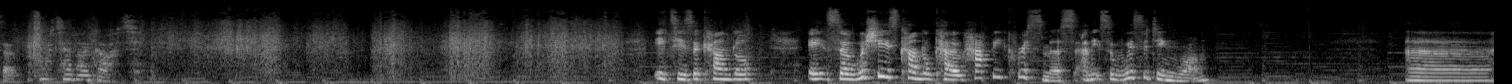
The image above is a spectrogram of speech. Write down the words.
So what have I got? It is a candle. It's a Wishes Candle Co. Happy Christmas and it's a wizarding one. Uh,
